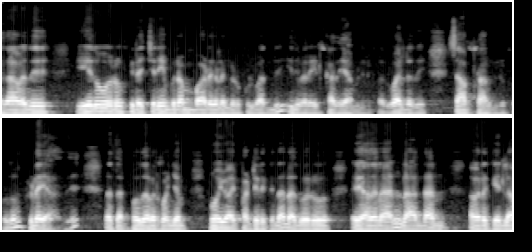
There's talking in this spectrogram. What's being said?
அதாவது ஏதோ ஒரு பிரச்சனை முரண்பாடுகள் எங்களுக்குள் வந்து இதுவரையில் கதையாமல் இருப்பதோ அல்லது சாப்பிடாமல் இருப்பதோ கிடையாது. தற்போது அவர் கொஞ்சம் நோய்வாய்ப்பட்டிருக்கிறார். அது ஒரு அதனால் நான் தான் அவருக்கு எல்லா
